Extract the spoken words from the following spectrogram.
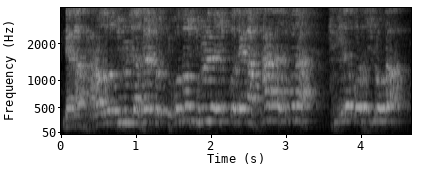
내가 살아도 주를 위하여 살고 죽어도 주를 위하여 죽고 내가 살아 죽으나 주의 것이로다.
